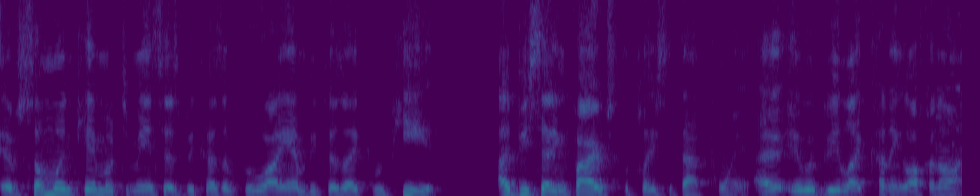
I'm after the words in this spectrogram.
if someone came up to me and says because of who I am, because I compete, I'd be setting fire to the place at that point. I, it would be like cutting off an arm.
